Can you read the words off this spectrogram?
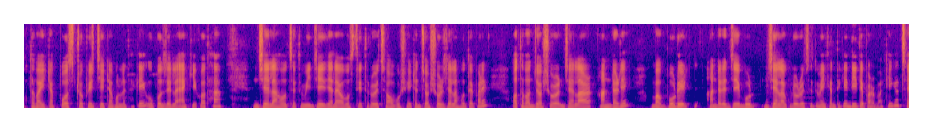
অথবা এটা পোস্ট অফিস যেটা বলে থাকে, উপজেলা একই কথা। জেলা হচ্ছে তুমি যে জেলায় অবস্থিত রয়েছে, অবশ্যই এটা যশোর জেলা হতে পারে, অথবা যশোর জেলার আন্ডারে বা বোর্ডের আন্ডারে যে বোর্ড জেলাগুলো রয়েছে, তুমি এখান থেকে দিতে পারবা, ঠিক আছে?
